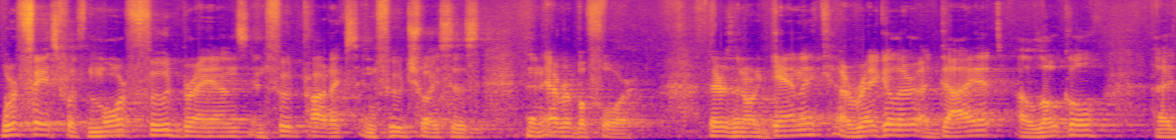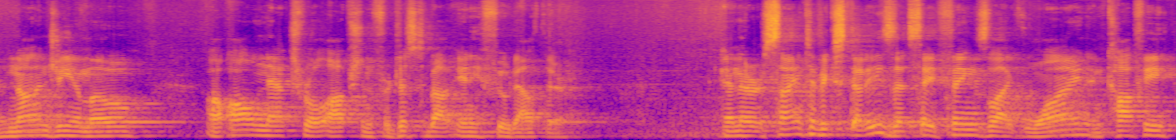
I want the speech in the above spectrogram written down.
We're faced with more food brands and food products and food choices than ever before. There's an organic, a regular, a diet, a local, a non-GMO, all natural option for just about any food out there. And there are scientific studies that say things like wine and coffee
